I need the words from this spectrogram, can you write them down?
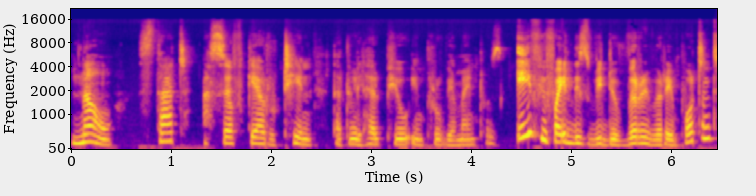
now start a self-care routine that will help you improve your mentors. If you find this video very, very important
